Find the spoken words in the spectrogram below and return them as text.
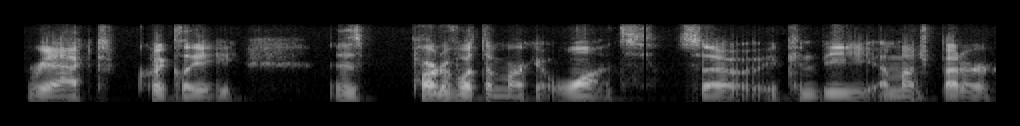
react quickly is part of what the market wants. So it can be a much better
